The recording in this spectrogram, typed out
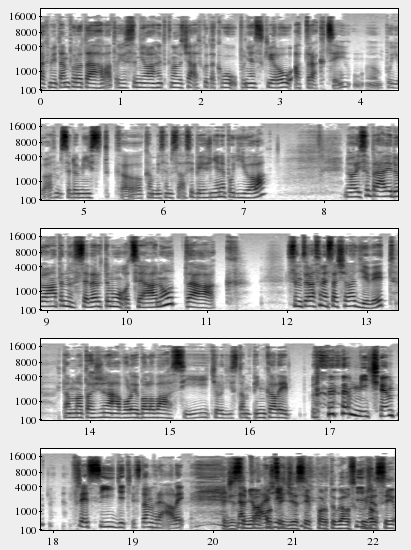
tak mě tam protáhla, takže jsem měla hned na začátku takovou úplně skvělou atrakci. Podívala jsem se do míst, kam jsem se asi běžně nepodívala. No a když jsem právě dolala na ten sever k tomu oceánu, tak jsem teda se nestačila divit. Tam natažená volejbalová síť, lidi tam pinkali míčem přesí, děti se tam hrály. Takže jsi měla pláži. pocit, že jsi v Portugalsku, jo. že jsi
